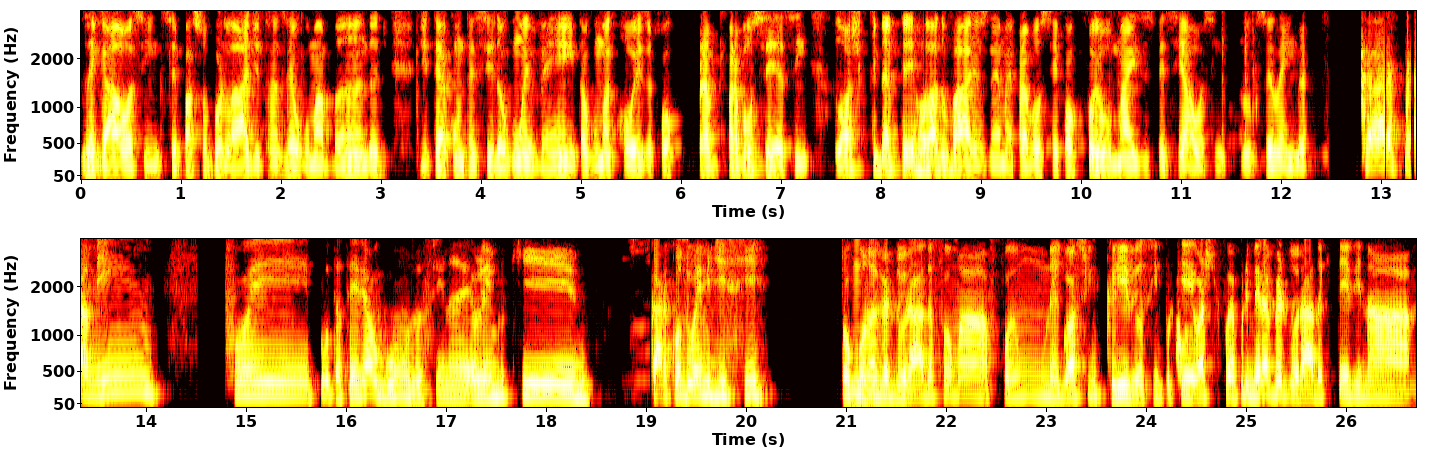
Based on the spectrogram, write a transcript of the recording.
legal assim que você passou por lá de trazer alguma banda, de ter acontecido algum evento, alguma coisa para você assim? Lógico que deve ter rolado vários, né? Mas para você qual que foi o mais especial assim, pelo que você lembra? Cara, para mim foi, puta, teve alguns assim, né? Eu lembro que cara, quando o MDC tocou na uhum. verdurada foi uma foi um negócio incrível assim porque eu acho que foi a primeira verdurada que teve na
